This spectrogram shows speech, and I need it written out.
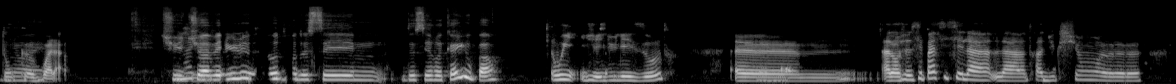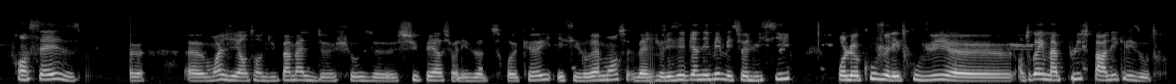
Donc voilà. Tu, tu, avais lu d'autres de ces, de ces recueils ou pas? Oui, j'ai lu les autres. Euh, alors, je ne sais pas si c'est la, la, traduction euh, française. Euh, moi, j'ai entendu pas mal de choses super sur les autres recueils et c'est vraiment, ben, je les ai bien aimés, mais celui-ci, pour le coup, je l'ai trouvé, en tout cas, il m'a plus parlé que les autres.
